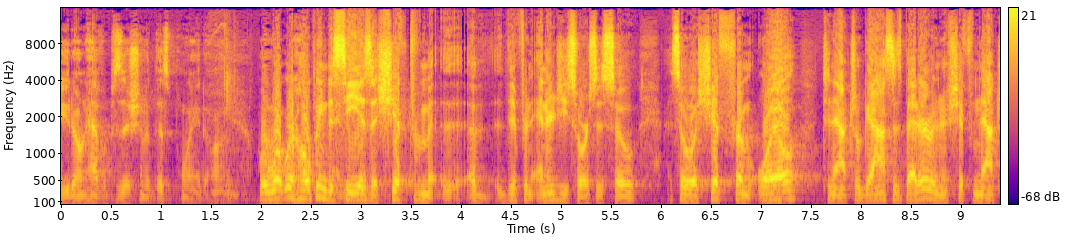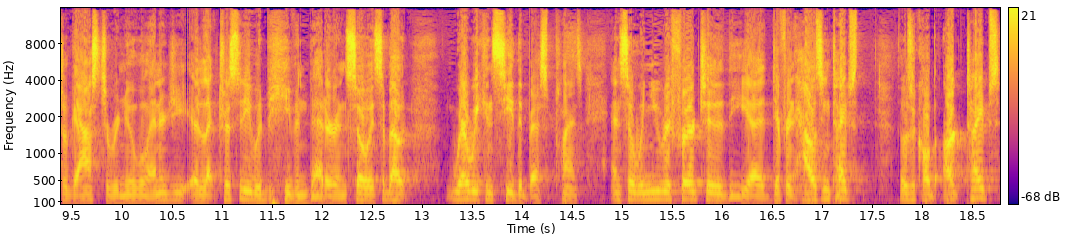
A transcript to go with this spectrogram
You don't have a position at this point on, Well, what we're hoping to see is a shift from, uh, of different energy sources. So, so a shift from oil to natural gas is better, and a shift from natural gas to renewable energy, electricity would be even better. And so it's about where we can see the best plans. And so when you refer to the uh, different housing types, those are called archetypes.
